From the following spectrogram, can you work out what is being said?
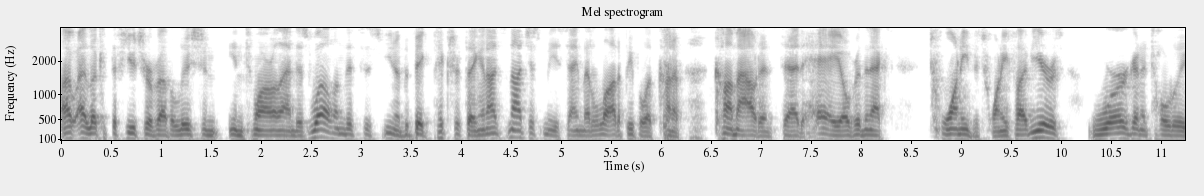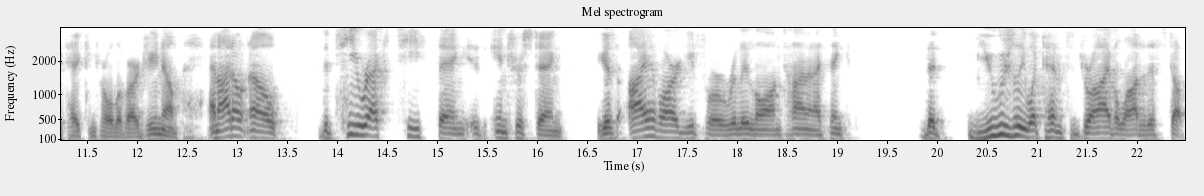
I, I, look at the future of evolution in Tomorrowland as well. And this is, you know, the big picture thing. And it's not just me saying that a lot of people have kind of come out and said, Hey, over the next 20 to 25 years, we're going to totally take control of our genome. And I don't know, the T-Rex teeth thing is interesting because I have argued for a really long time. And I think that usually what tends to drive a lot of this stuff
